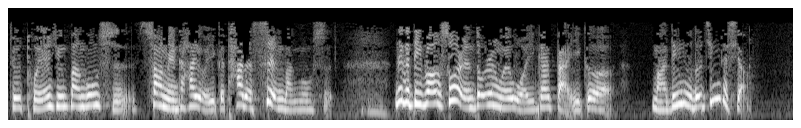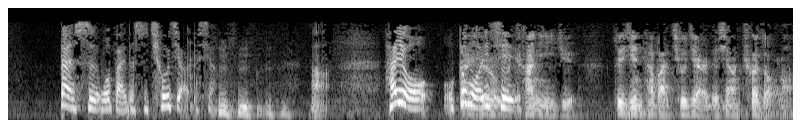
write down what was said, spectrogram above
就是椭圆形办公室上面，他还有一个他的私人办公室。那个地方所有人都认为我应该摆一个马丁路德金的像，但是我摆的是丘吉尔的像。啊，还有跟我一起。插你一句。最近他把丘吉尔的像撤走了，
